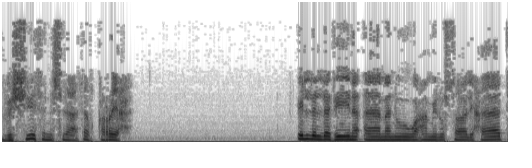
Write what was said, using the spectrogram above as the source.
بالشيث نسرع ثفق الريح. إلا الذين آمنوا وعملوا الصالحات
